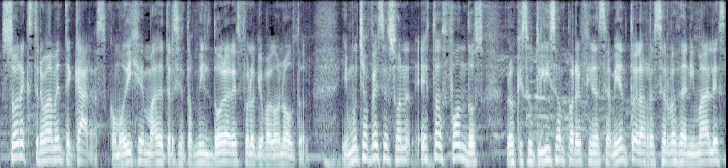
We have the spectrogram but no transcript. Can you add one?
son extremadamente caras. Como dije, más de 300 mil dólares fue lo que pagó Knowlton. Y muchas veces son estos fondos los que se utilizan para el financiamiento de las reservas de animales,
